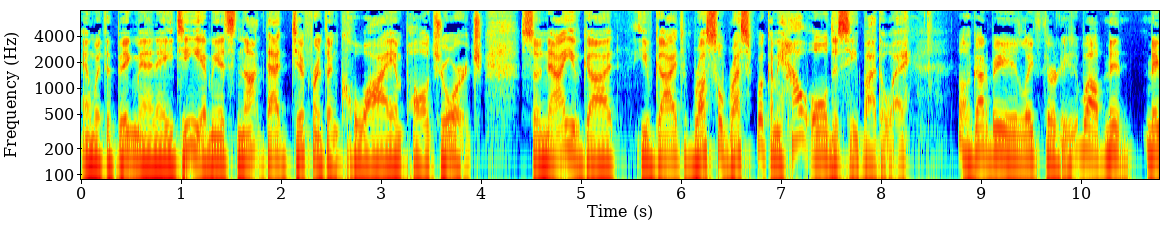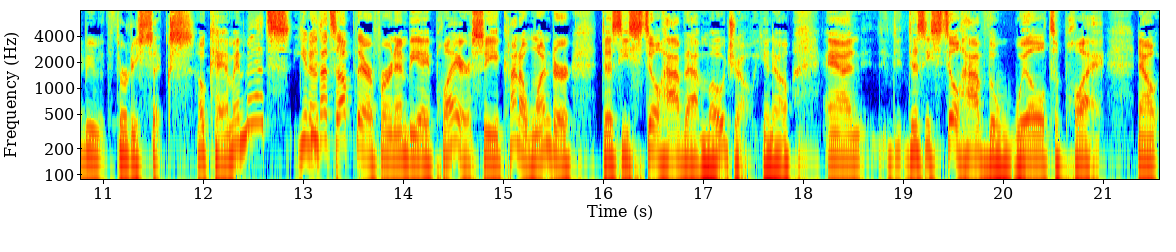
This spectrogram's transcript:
and with the big man AD. I mean it's not that different than Kawhi and Paul George. So now you've got you've got Russell Westbrook. I mean how old is he by the way? Oh, got to be late 30s. Well, mid maybe 36. Okay, I mean that's you know that's up there for an NBA player. So you kind of wonder, does he still have that mojo? You know, and d- does he still have the will to play? Now,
